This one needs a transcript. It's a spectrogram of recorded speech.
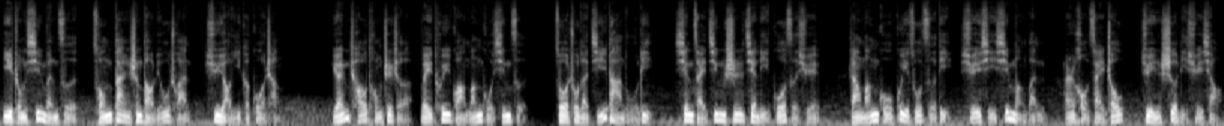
一种新文字从诞生到流传，需要一个过程。元朝统治者为推广蒙古新字，做出了极大努力。先在京师建立国子学，让蒙古贵族子弟学习新蒙文。而后在州郡设立学校，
